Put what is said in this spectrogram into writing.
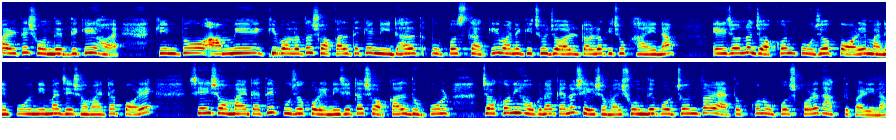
বাড়িতে সন্ধ্যের দিকেই হয়। কিন্তু আমি কি বলতো সকাল থেকে নিঢাল উপোস থাকি মানে কিছু জল টলও কিছু খাই না। এই জন্য যখন পুজো পড়ে মানে পূর্ণিমা যে সময়টা পড়ে সেই সময়টাতেই পুজো করে নিই। সেটা সকাল দুপুর যখনই হোক না কেন সেই সময়। সন্ধে পর্যন্ত আর এতক্ষণ উপোস করে থাকতে পারি না।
